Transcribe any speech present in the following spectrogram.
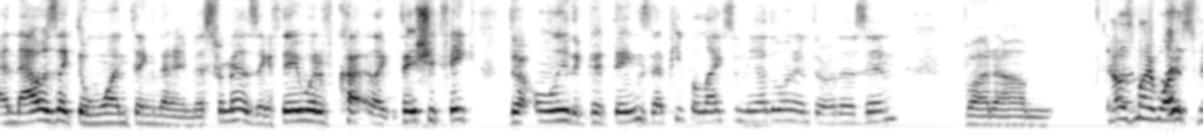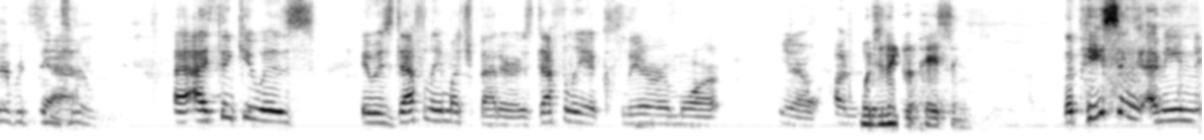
And that was like the one thing that I missed from it. it. Is like if they would have cut, like they should take the only the good things that people liked from the other one and throw those in. But um, That was my wife's favorite scene Yeah. too. I, I think it was it was definitely much better. It's definitely a clearer, more you know, un- What do you think of the pacing? the pacing i mean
